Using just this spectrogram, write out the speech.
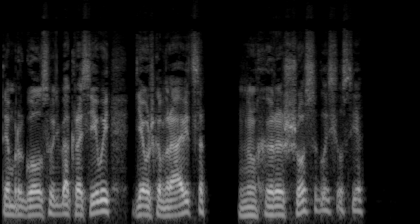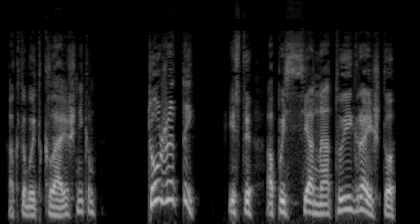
Тембр голоса у тебя красивый, девушкам нравится. Ну, хорошо, согласился я. А кто будет клавишником? Тоже ты. Если ты апассионату играешь, то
